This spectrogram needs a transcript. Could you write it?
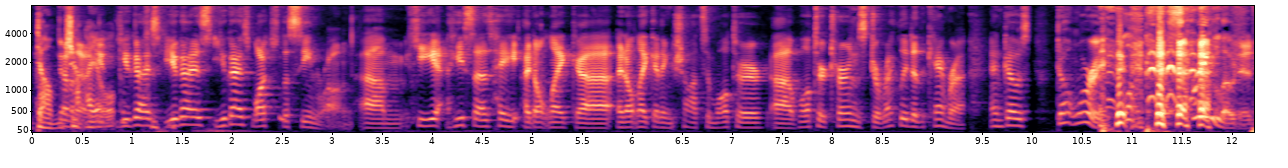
Dumb No, no, no, you- child. You, guys, you guys, you guys watched the scene wrong. Um, he he says, "Hey, I don't like uh, I don't like getting shots." And Walter uh, Walter turns directly to the camera and goes, "Don't worry, look, spring loaded."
